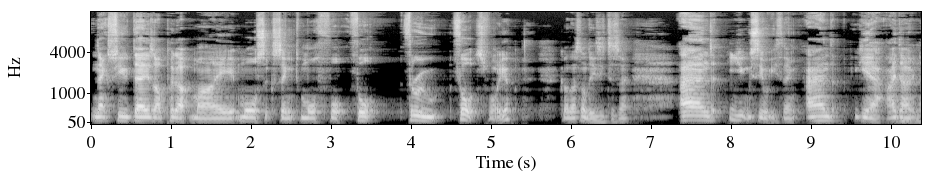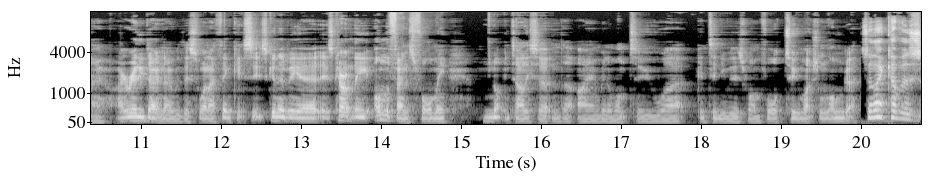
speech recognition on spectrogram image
Next few days, I'll put up my more succinct, more thought, thought through thoughts for you. God, that's not easy to say. And you can see what you think. And yeah, I don't know. I really don't know with this one. I think it's it's going to be a. It's currently on the fence for me not entirely certain that I am going to want to uh, continue with this one for too much longer. So that covers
